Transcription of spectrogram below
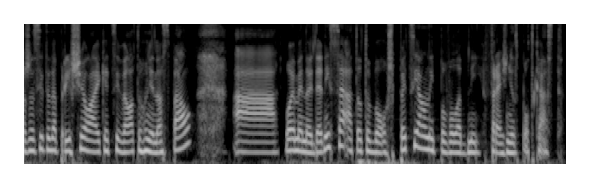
Že si teda prišiel, aj keď si veľa toho nenaspal. A moje meno je Denisa a toto bol špeciálny povolebný Fresh News podcast.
